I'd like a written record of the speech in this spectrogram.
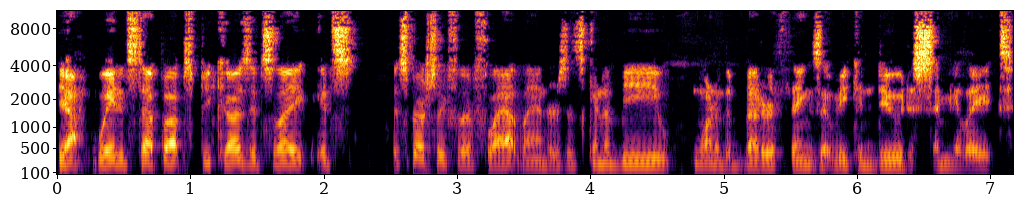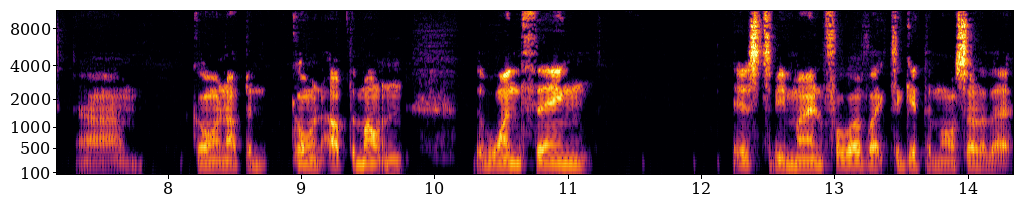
yeah, weighted step ups because it's like, it's, especially for the flatlanders, it's going to be one of the better things that we can do to simulate um, going up and going up the mountain. The one thing is to be mindful of, like to get the most out of that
